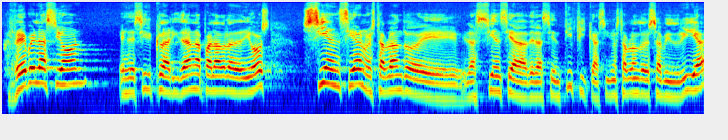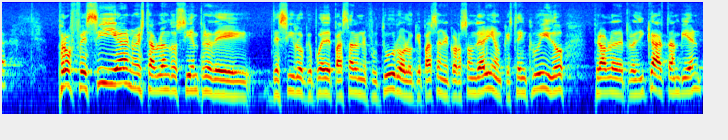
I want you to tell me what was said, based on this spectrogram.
revelación, es decir, claridad en la palabra de Dios, Ciencia, no está hablando de la ciencia de la científica, sino está hablando de sabiduría. Profecía, no está hablando siempre de decir lo que puede pasar en el futuro o lo que pasa en el corazón de alguien, aunque está incluido, pero habla de predicar también.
